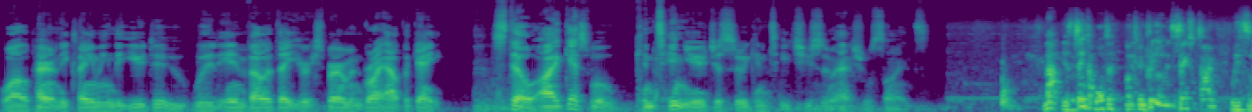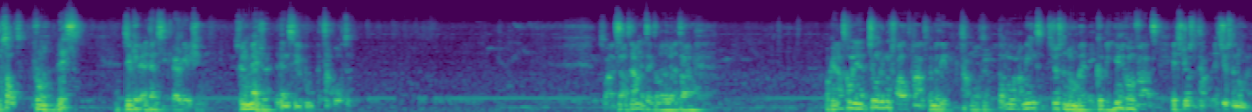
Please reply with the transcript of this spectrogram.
while apparently claiming that you do, would invalidate your experiment right out the gate. Still, I guess we'll continue just so we can teach you some actual science. That is the same tap water, but it's been preloaded to save some time with some salt from this to give it a density variation. Going to measure the density of the tap water. So it settles down, it takes a little bit of time. Okay, that's at 212 parts per million tap. Don't know what that means, it's just a number. It could be unicorn farts, it's just a it's just a number.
